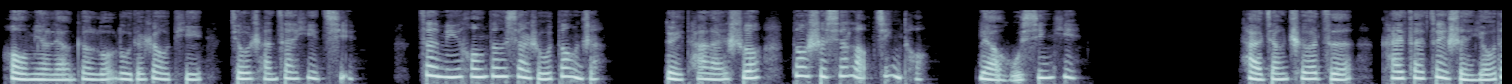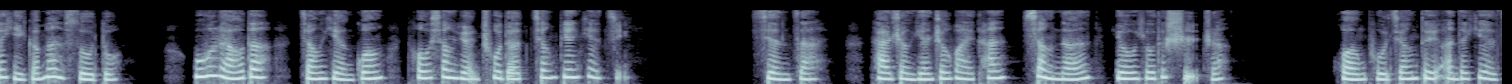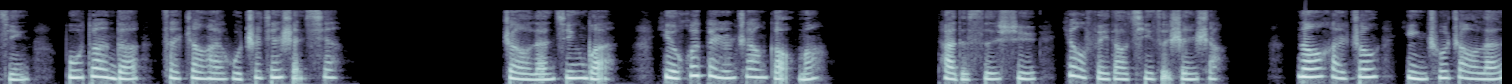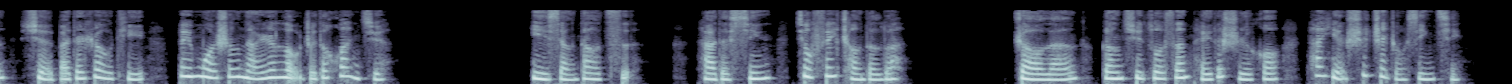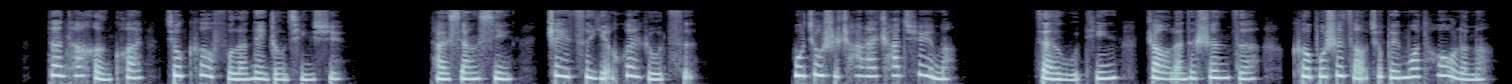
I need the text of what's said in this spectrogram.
后面两个裸露的肉体纠缠在一起，在霓虹灯下蠕动着，对他来说都是些老镜头，了无新意。他将车子开在最省油的一个慢速度，无聊的将眼光投向远处的江边夜景。现在，他正沿着外滩向南悠悠地驶着。黄浦江对岸的夜景不断的在障碍物之间闪现。赵兰今晚也会被人这样搞吗？他的思绪又飞到妻子身上，脑海中映出赵兰雪白的肉体被陌生男人搂着的幻觉。一想到此。他的心就非常的乱。赵兰刚去做三陪的时候，他也是这种心情，但他很快就克服了那种情绪。他相信这次也会如此，不就是插来插去吗？在舞厅，赵兰的身子可不是早就被摸透了吗？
